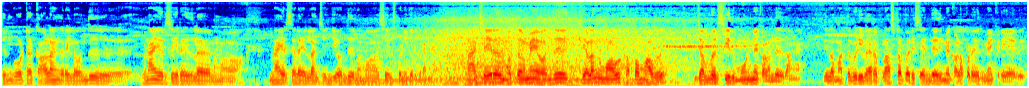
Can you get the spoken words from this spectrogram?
செங்கோட்டை காலாங்கரையில் வந்து விநாயகர் செய்கிற இதில் நம்ம விநாயகர் சிலை எல்லாம் செஞ்சு வந்து நம்ம சேல்ஸ் பண்ணிக்கிருக்கிறாங்க நான் செய்கிறது மொத்தமே வந்து கிழங்கு மாவு கப்ப மாவு ஜவ்வரிசி இது மூணுமே கலந்தது தாங்க இதில் மற்றபடி வேறு பிளாஸ்டர் பரிசு எந்த எதுவுமே கலப்படம் எதுவுமே கிடையாது.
